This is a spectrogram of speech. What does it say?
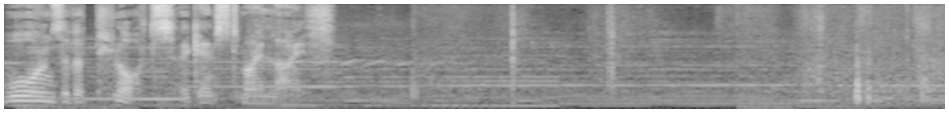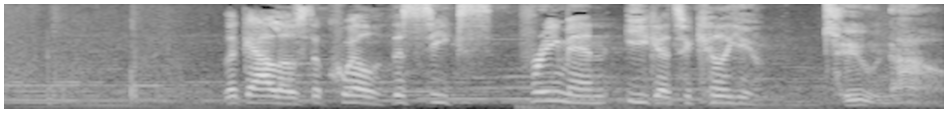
warns of a plot against my life. The gallows, the quill, the Sickle. Free men eager to kill you. Two now.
